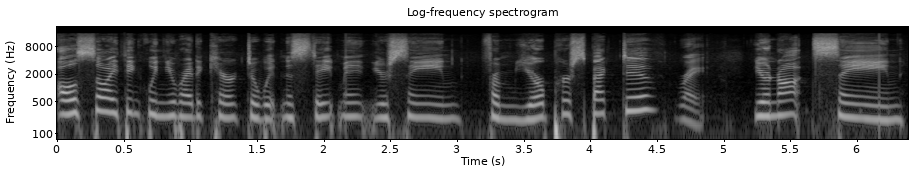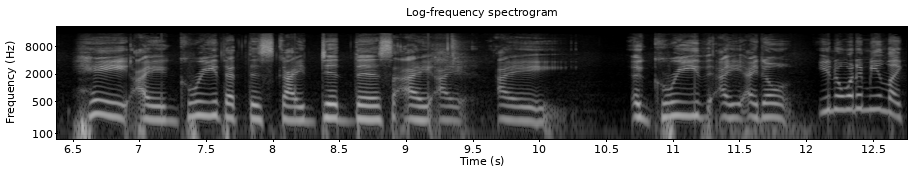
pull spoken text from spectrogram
Also, I think when you write a character witness statement, you're saying from your perspective, Right. you're not saying, "Hey, I agree that this guy did this. I, I, I agree. th- I, I don't. You know what I mean? Like,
